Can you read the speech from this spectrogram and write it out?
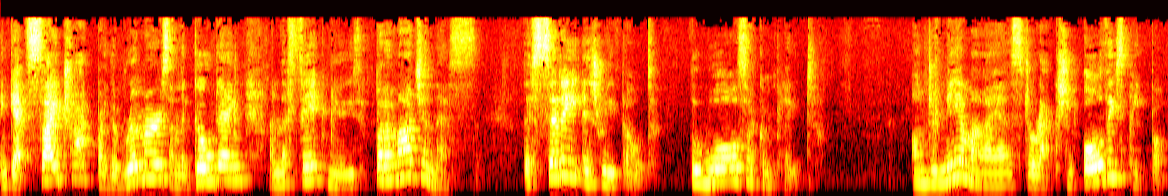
and get sidetracked by the rumours and the goading and the fake news. But imagine this the city is rebuilt, the walls are complete. Under Nehemiah's direction, all these people,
